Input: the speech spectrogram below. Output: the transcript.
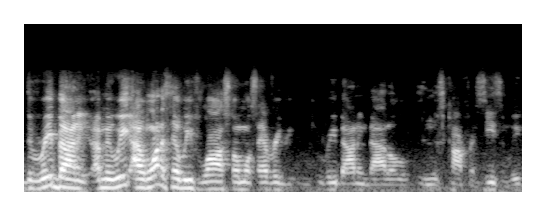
the rebounding, I mean, we I want to say we've lost almost every rebounding battle in this conference season. We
